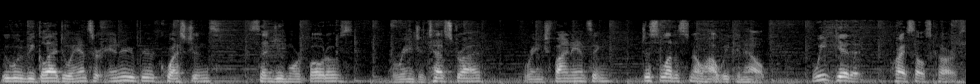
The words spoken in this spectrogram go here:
We would be glad to answer any of your questions, send you more photos, arrange a test drive, arrange financing. Just let us know how we can help. We get it. Price House cars.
